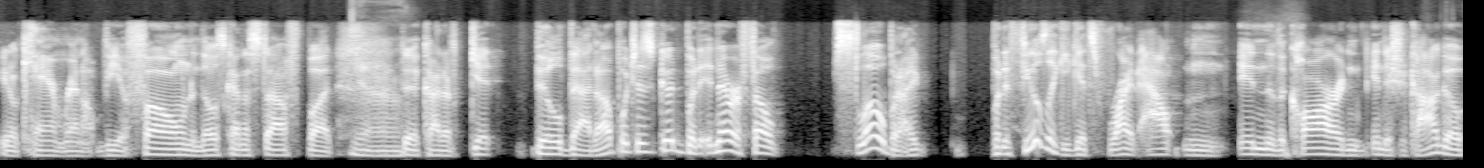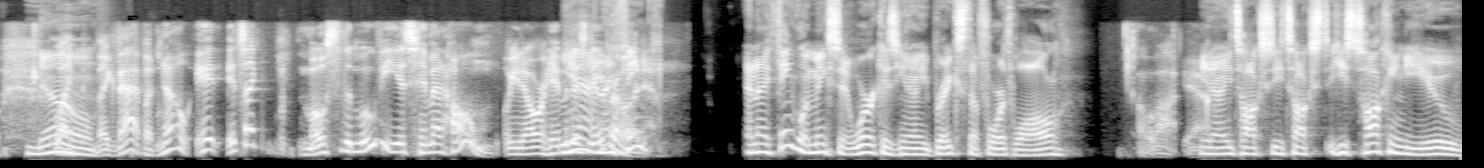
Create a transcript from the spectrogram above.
you know, Cam ran Cameron via phone and those kind of stuff. But Yeah. to kind of get build that up, which is good. But it never felt slow. But I, but it feels like he gets right out and into the car and into Chicago No. like like that. But no, it, it's like most of the movie is him at home, you know, or him in his Yeah, and I neighborhood. think- and I think what makes it work is, you know, he breaks the fourth wall. a lot, yeah. You know, he talks, he talks, he's talking to you,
